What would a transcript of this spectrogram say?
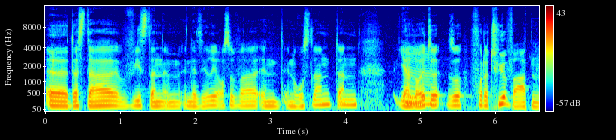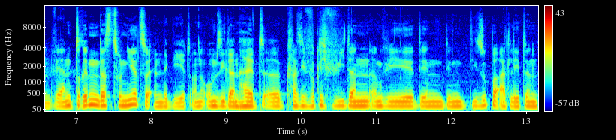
äh, dass da, wie es dann im, in der Serie auch so war, in, in Russland dann ja mhm. Leute so vor der Tür warten, während drinnen das Turnier zu Ende geht und um sie dann halt äh, quasi wirklich wie dann irgendwie den, den, die Superathletin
